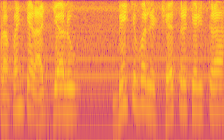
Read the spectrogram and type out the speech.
ప్రపంచ రాజ్యాలు బీచుపల్లి క్షేత్ర చరిత్ర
